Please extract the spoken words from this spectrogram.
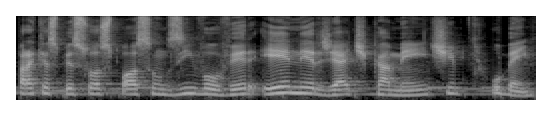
para que as pessoas possam desenvolver energeticamente o bem.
